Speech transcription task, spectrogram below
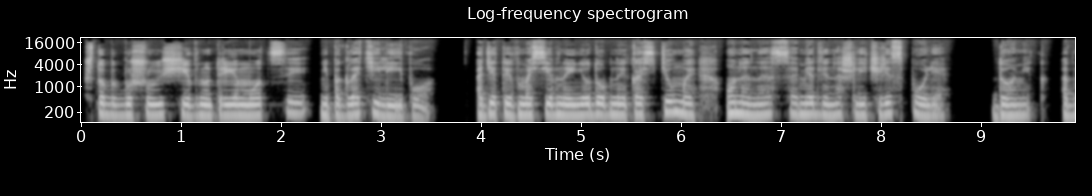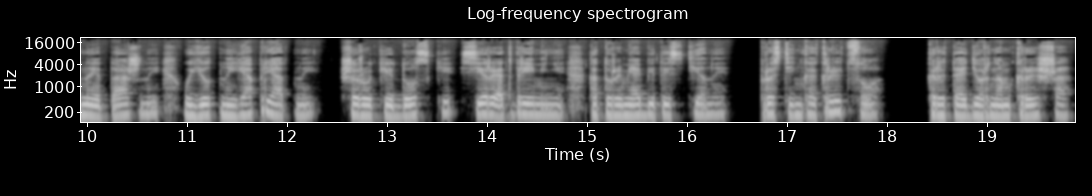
чтобы бушующие внутри эмоции не поглотили его. Одетые в массивные неудобные костюмы, он и Несса медленно шли через поле. Домик, одноэтажный, уютный и опрятный. Широкие доски, серые от времени, которыми обиты стены. Простенькое крыльцо. Крытая дерном крыша,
